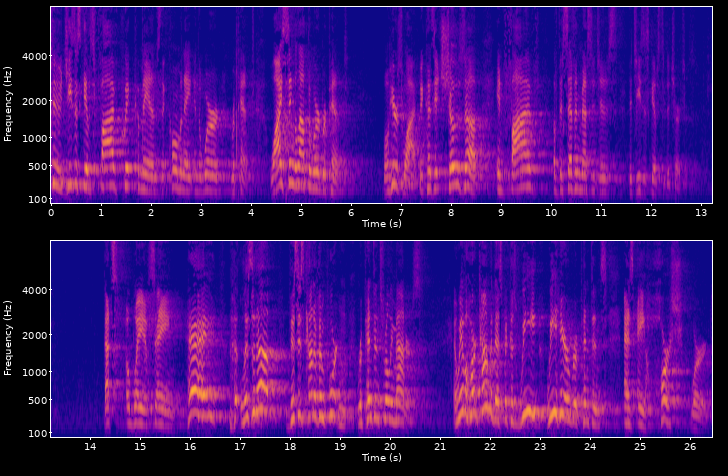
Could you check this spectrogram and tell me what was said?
2, Jesus gives five quick commands that culminate in the word repent. Why single out the word repent? Well, here's why because it shows up in five of the seven messages that Jesus gives to the churches. That's a way of saying, hey, listen up. This is kind of important. Repentance really matters. And we have a hard time with this because we, we hear repentance as a harsh word,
